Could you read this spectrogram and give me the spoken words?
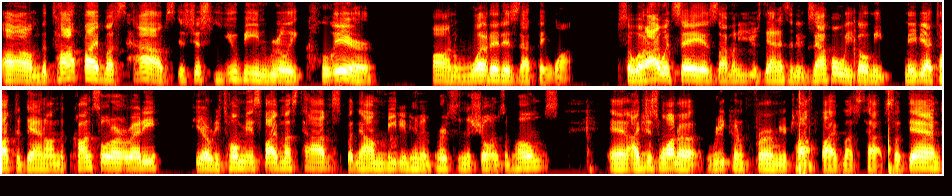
um, the top five must haves is just you being really clear on what it is that they want. So what I would say is I'm going to use Dan as an example. We go meet, maybe I talked to Dan on the console already. He already told me his five must haves, but now I'm meeting him in person to show him some homes. And I just want to reconfirm your top five must haves. So Dan,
